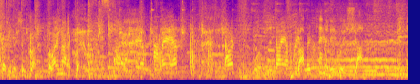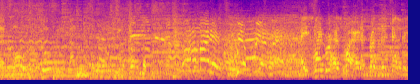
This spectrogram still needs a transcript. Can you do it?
President's a crook. Well, I'm not a crook. I'm a man. Robert Kennedy was shot sniper has fired at President Kennedy.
